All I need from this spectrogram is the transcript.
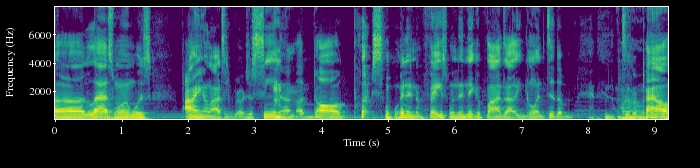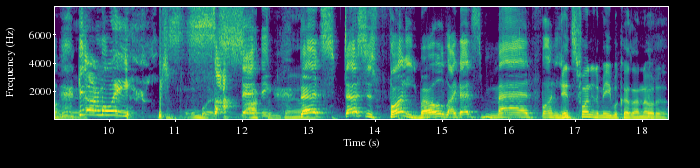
Uh, the last one was. I ain't gonna lie to you, bro. Just seeing a, a dog punch someone in the face when the nigga finds out he going to the to the pound. Get out of my way! Sock that him. That's that's just funny, bro. Like that's mad funny. It's funny to me because I know the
